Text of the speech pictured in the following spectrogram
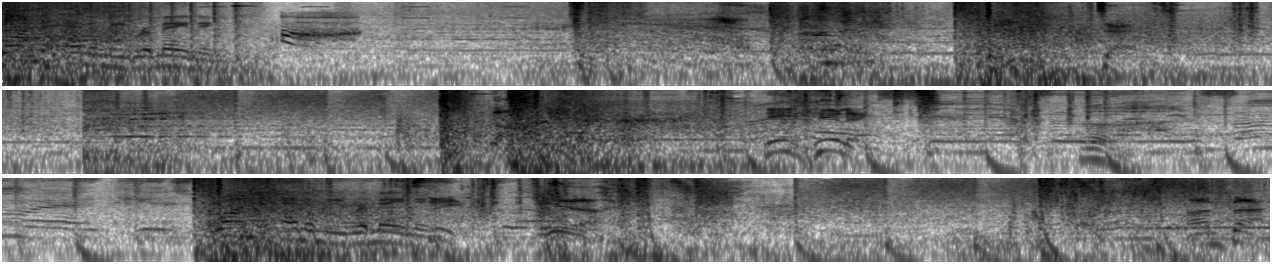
One enemy remaining. Need healing. One enemy remaining. I'm back.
